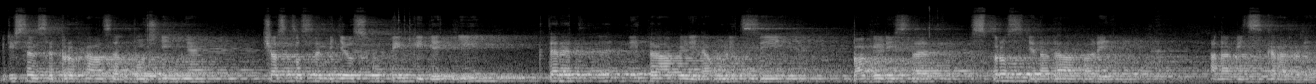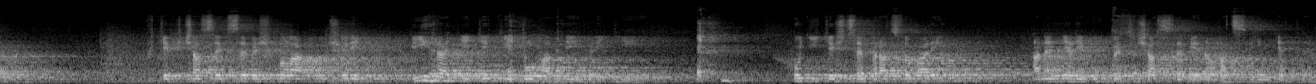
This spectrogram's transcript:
Když jsem se procházel po Římě, často jsem viděl skupinky dětí, které dny trávili na ulici, bavili se, sprostě nadávali a navíc kradli. Těch časech se ve školách učili výhradně děti bohatých lidí. Chudí těžce pracovali a neměli vůbec čas se věnovat svým dětem.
